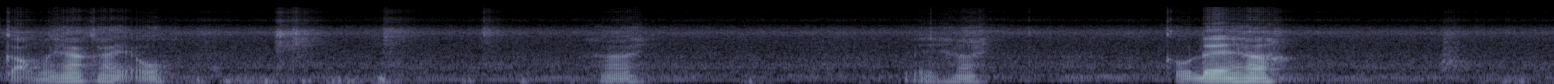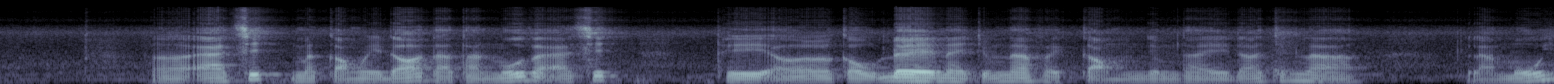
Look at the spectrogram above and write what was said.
cộng với H2O 2 đây 2 câu D ha uh, axit mà cộng gì đó tạo thành muối và axit. Thì ở câu D này chúng ta phải cộng dùm thầy đó chính là là muối.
